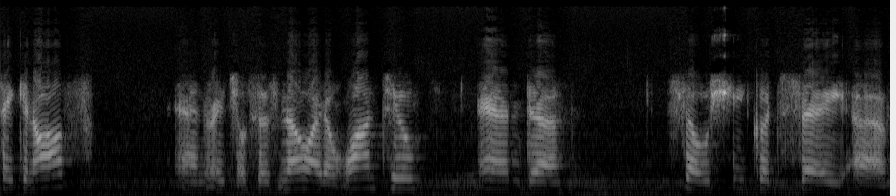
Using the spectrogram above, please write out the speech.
taken off. And Rachel says, No, I don't want to. And uh, so she could say, um,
